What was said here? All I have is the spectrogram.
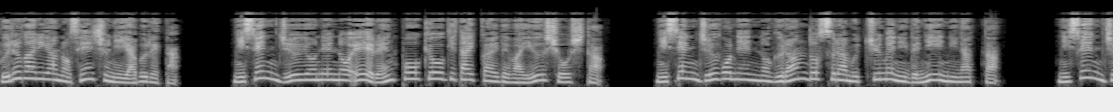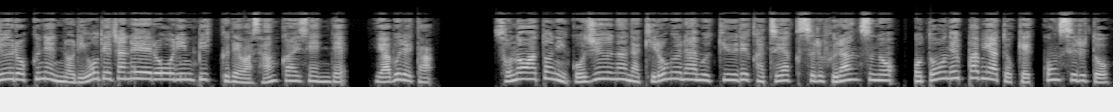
ブルガリアの選手に敗れた。2014年の A 連邦競技大会では優勝した。2015年のグランドスラムチュメニで2位になった。2016年のリオデジャネイロオリンピックでは3回戦で敗れた。その後に 57kg 級で活躍するフランスのオトーネ・パビアと結婚すると、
